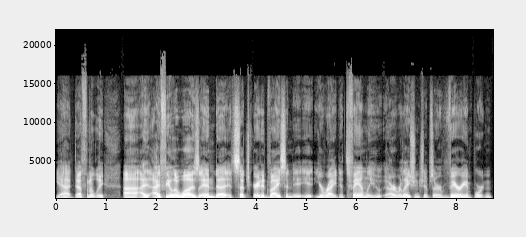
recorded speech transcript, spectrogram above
Yeah, definitely. Uh, I I feel it was, and uh, it's such great advice. And it, it, you're right. It's family. Who our relationships are very important,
